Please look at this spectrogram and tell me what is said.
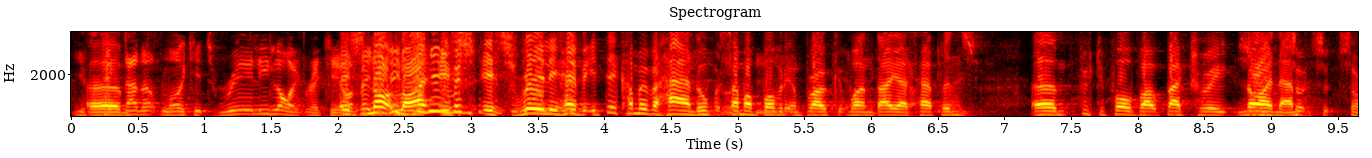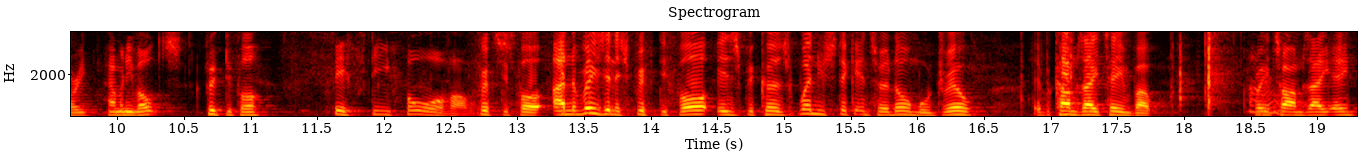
You've picked that up like it's really light, Ricky. Um, It's I not light, it's, it's really heavy. It did come with a handle, but someone bothered it and broke it one day, as happens. Um, 54 volt battery, 9 amp. So- so- sorry, how many volts? 54. 54 volts. 54. And the reason it's 54 is because when you stick it into a normal drill, it becomes 18 volt. Three times 18.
